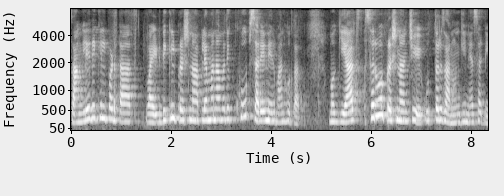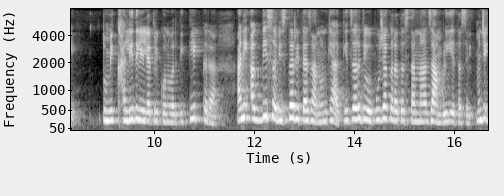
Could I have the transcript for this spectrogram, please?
चांगले देखील पडतात वाईट देखील प्रश्न आपल्या मनामध्ये खूप सारे निर्माण होतात. मग याच सर्व प्रश्नांचे उत्तर जाणून घेण्यासाठी तुम्ही खाली दिलेल्या त्रिकोणवरती क्लिक करा आणि अगदी सविस्तररित्या जाणून घ्या की जर देवपूजा करत असताना जांभळी येत असेल म्हणजे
